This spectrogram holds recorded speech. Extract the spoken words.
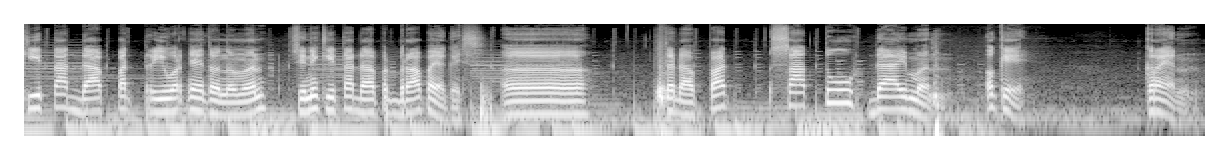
kita dapat rewardnya ya, teman-teman. Sini kita dapat berapa ya, guys? Eh, uh, kita dapat satu diamond. Oke, okay. keren.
